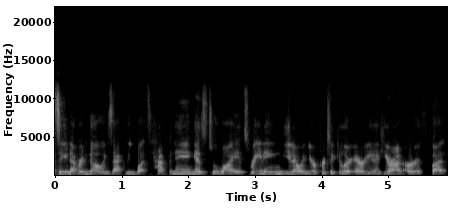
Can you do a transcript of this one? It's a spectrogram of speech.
So you never know exactly what's happening as to why it's raining, you know, in your particular area here on Earth. But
